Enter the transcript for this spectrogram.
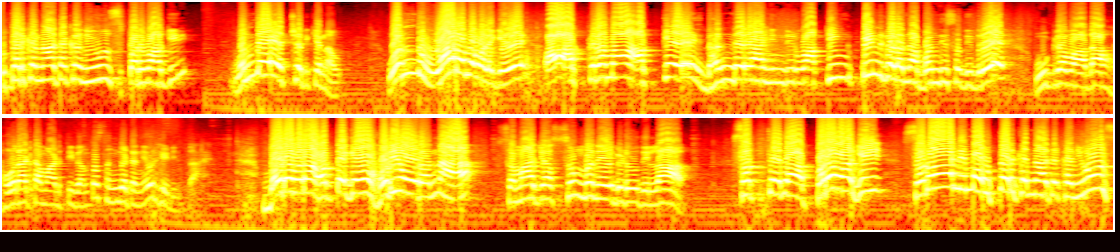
ಉತ್ತರ ಕರ್ನಾಟಕ ನ್ಯೂಸ್ ಪರವಾಗಿ ಒಂದೇ ಎಚ್ಚರಿಕೆ ನಾವು. ಒಂದು ವಾರದ ಒಳಗೆ ಆ ಅಕ್ರಮ ಅಕ್ಕೆ ದಂಧೆಯ ಹಿಂದಿರುವ ಕಿಂಗ್ ಪಿನ್ಗಳನ್ನ ಬಂಧಿಸದಿದ್ರೆ ಉಗ್ರವಾದ ಹೋರಾಟ ಮಾಡ್ತೀವಿ ಅಂತ ಸಂಘಟನೆಯವರು ಹೇಳಿದ್ದಾರೆ. ಬಡವರ ಹೊಟ್ಟೆಗೆ ಹೊಡೆಯುವವರನ್ನ ಸಮಾಜ ಸುಮ್ಮನೆ ಬಿಡುವುದಿಲ್ಲ. ಸತ್ಯದ ಪರವಾಗಿ ಸದಾ ನಿಮ್ಮ ಉತ್ತರ ಕರ್ನಾಟಕ ನ್ಯೂಸ್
